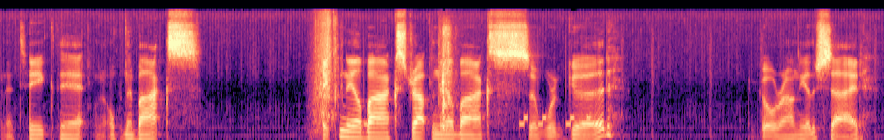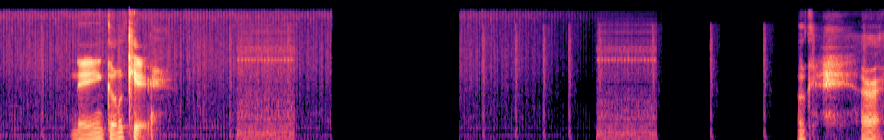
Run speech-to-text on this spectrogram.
I'm gonna take that. I'm gonna open the box. Take the nail box. Drop the nail box. So we're good. Go around the other side. And they ain't gonna care. Okay. All right.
